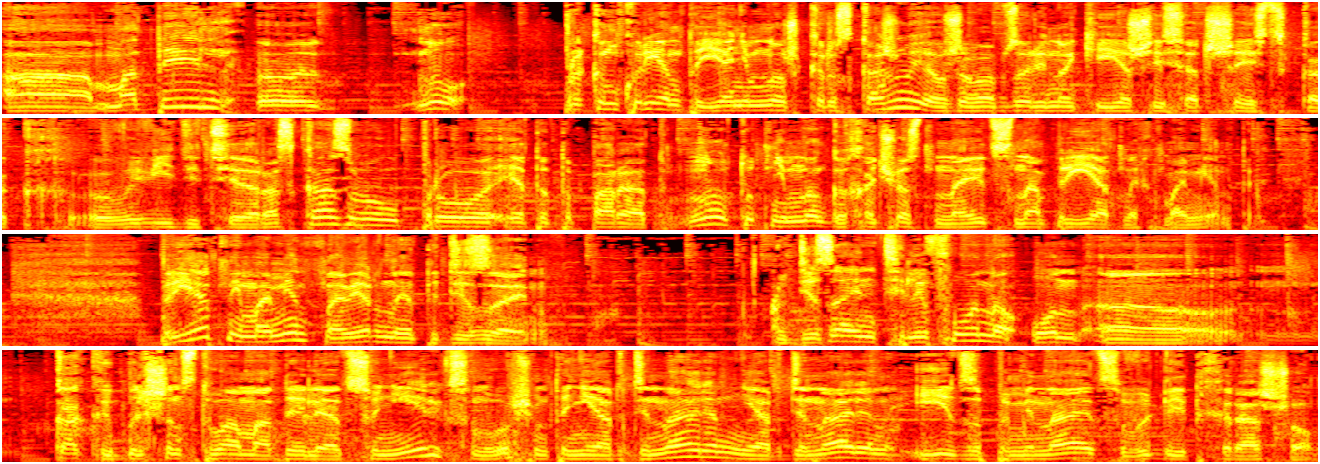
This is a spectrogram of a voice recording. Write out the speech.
А модель, э, ну, про конкурента я немножко расскажу. Я уже в обзоре Nokia E66, как вы видите, рассказывал про этот аппарат. Но тут немного хочу остановиться на приятных моментах. Приятный момент, наверное, это дизайн. Дизайн телефона, он э, как и большинство моделей от Sony Ericsson, в общем-то, неординарен, неординарен и запоминается, выглядит хорошо.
